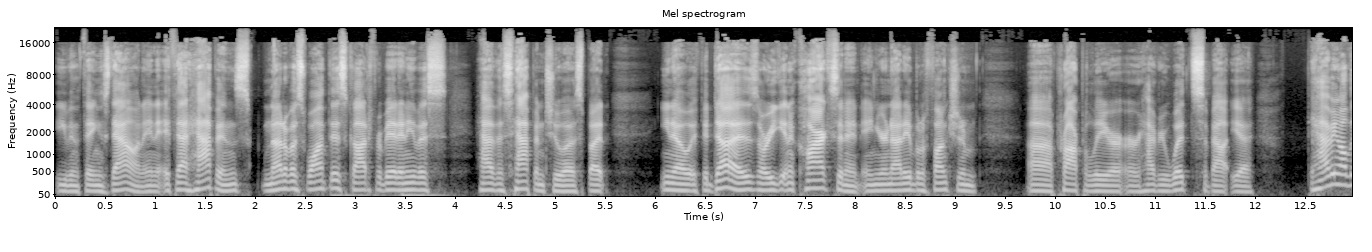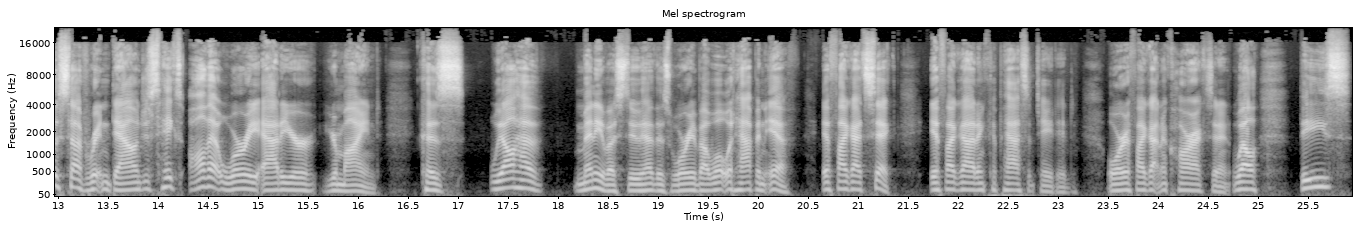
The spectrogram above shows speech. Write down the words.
even things down. And if that happens, none of us want this. God forbid any of us have this happen to us. But you know, if it does, or you get in a car accident and you're not able to function uh, properly or, or have your wits about you, having all this stuff written down just takes all that worry out of your your mind because we all have, many of us do have this worry about what would happen if, if I got sick, if I got incapacitated, or if I got in a car accident. Well, these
